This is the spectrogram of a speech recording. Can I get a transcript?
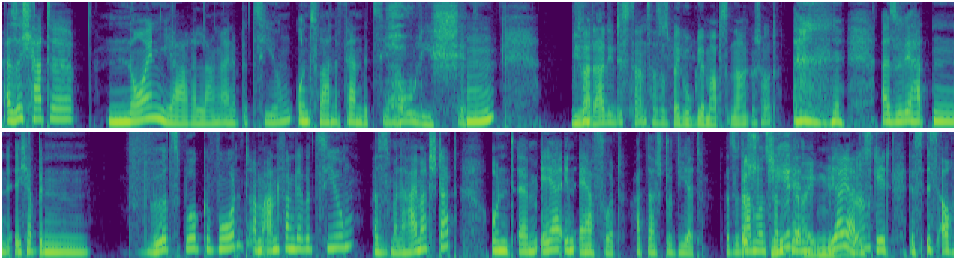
Also ich hatte neun Jahre lang eine Beziehung und zwar eine Fernbeziehung. Holy shit. Mhm. Wie war da die Distanz? Hast du es bei Google Maps nachgeschaut? Also wir hatten, ich habe in Würzburg gewohnt am Anfang der Beziehung, also es ist meine Heimatstadt, und ähm, er in Erfurt hat da studiert. Also da Das haben wir uns schon kennen. eigentlich, Ja, ja, oder? das geht. Das ist auch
